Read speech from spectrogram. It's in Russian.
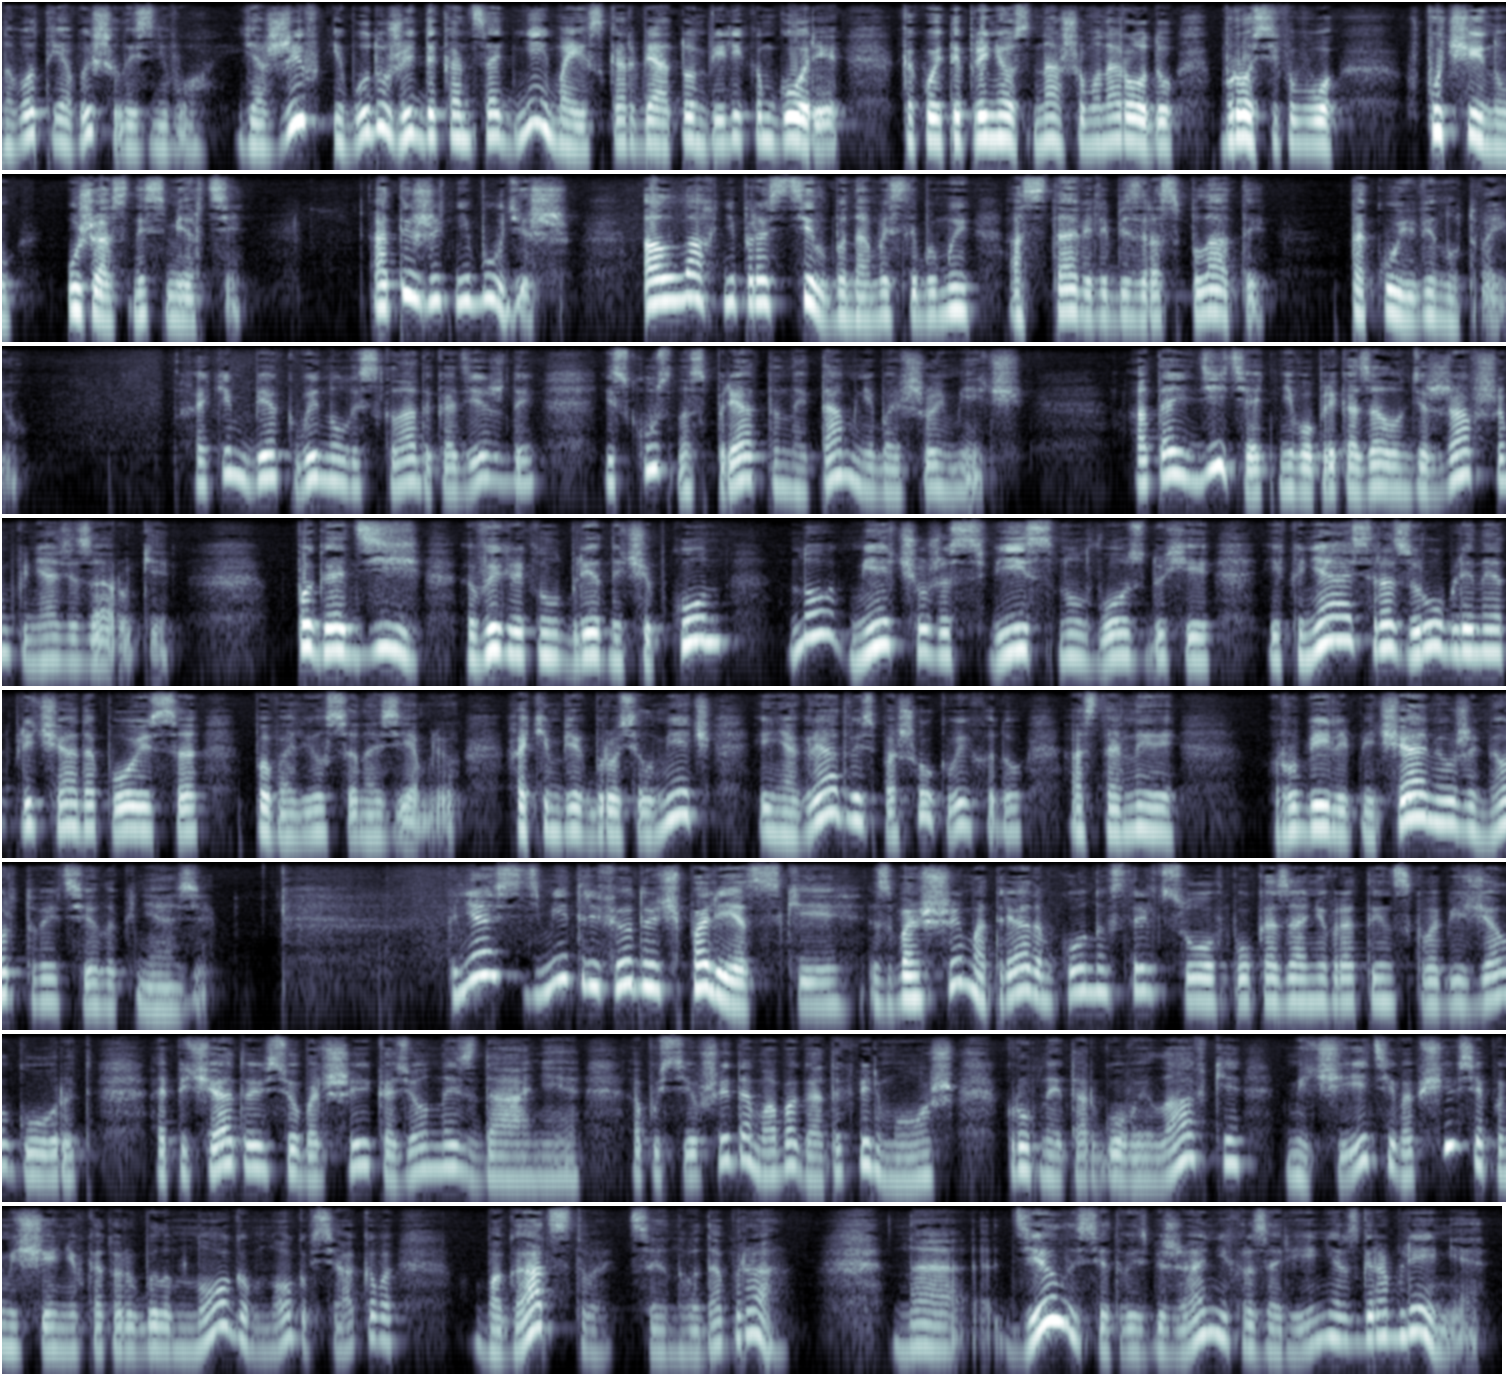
Но вот я вышел из него. Я жив и буду жить до конца дней моих, скорбя о том великом горе, какой ты принес нашему народу, бросив его в пучину ужасной смерти. А ты жить не будешь. Аллах не простил бы нам, если бы мы оставили без расплаты такую вину твою. Хаким Бек вынул из складок одежды искусно спрятанный там небольшой меч. «Отойдите от него», — приказал он державшим князя за руки. «Погоди!» — выкрикнул бледный Чепкун, но меч уже свистнул в воздухе, и князь, разрубленный от плеча до пояса, повалился на землю. Хакимбек бросил меч и, не оглядываясь, пошел к выходу. Остальные рубили мечами уже мертвое тело князя. Князь Дмитрий Федорович Полецкий с большим отрядом конных стрельцов по указанию Вратынского объезжал город, опечатывая все большие казенные здания, опустевшие дома богатых вельмож, крупные торговые лавки, мечети, вообще все помещения, в которых было много-много всякого богатства, ценного добра. Наделалось этого избежания их разорения и разграбления —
